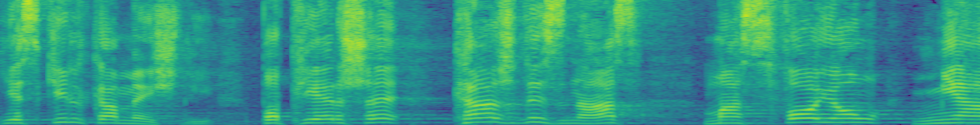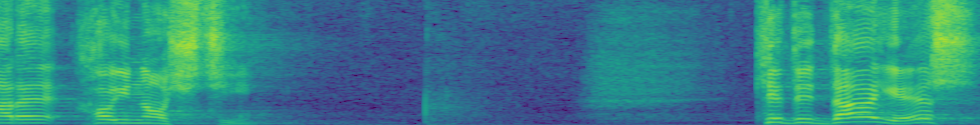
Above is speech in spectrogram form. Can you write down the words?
jest kilka myśli. Po pierwsze, każdy z nas ma swoją miarę hojności. Kiedy dajesz,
